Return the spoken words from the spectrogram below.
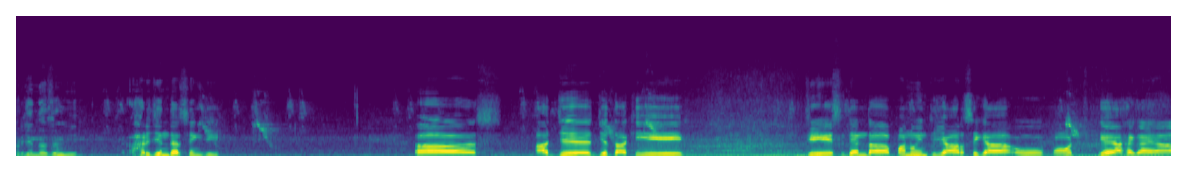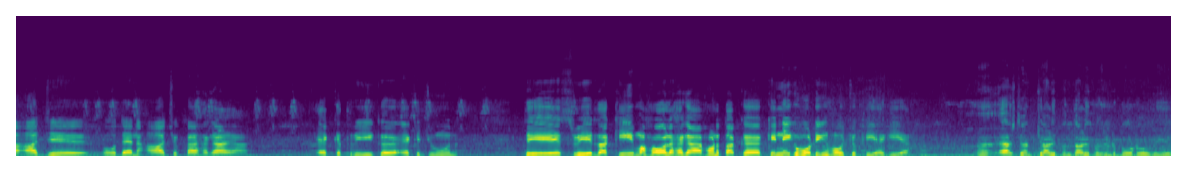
ਹਰਜਿੰਦਰ ਸਿੰਘ ਜੀ। ਹਰਜਿੰਦਰ ਸਿੰਘ ਜੀ। ਅ ਅੱਜ ਜਿੱਦਾਂ ਕਿ ਜਿਸ ਦਿਨ ਦਾ ਆਪਾਂ ਨੂੰ ਇੰਤਜ਼ਾਰ ਸੀਗਾ ਉਹ ਪਹੁੰਚ ਗਿਆ ਹੈਗਾ ਆ। ਅੱਜ ਉਹ ਦਿਨ ਆ ਚੁੱਕਾ ਹੈਗਾ ਆ 1 ਤਰੀਕ 1 ਜੂਨ। ਤੇ ਸਵੇਰ ਦਾ ਕੀ ਮਾਹੌਲ ਹੈਗਾ ਹੁਣ ਤੱਕ? ਕਿੰਨੀ ਕੁ VOTING ਹੋ ਚੁੱਕੀ ਹੈਗੀ ਆ? ਅ, ਇਸ ਟਾਈਮ 40 45% ਵੋਟ ਹੋ ਗਈ ਹੈ ਜੀ।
